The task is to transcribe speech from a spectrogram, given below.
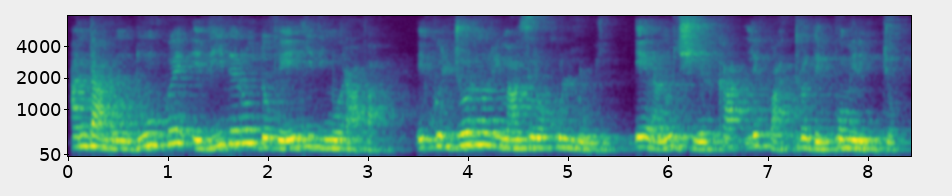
Andarono dunque e videro dove egli dimorava, e quel giorno rimasero con lui. Erano circa le quattro del pomeriggio.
